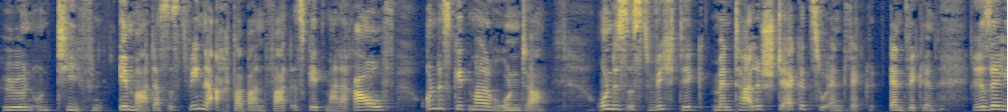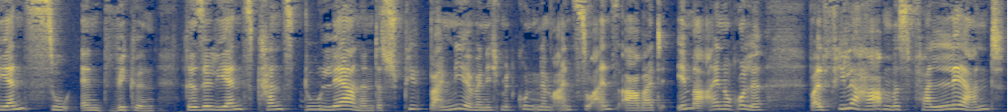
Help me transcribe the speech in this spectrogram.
Höhen und Tiefen. Immer. Das ist wie eine Achterbahnfahrt. Es geht mal rauf und es geht mal runter. Und es ist wichtig, mentale Stärke zu entwick entwickeln, Resilienz zu entwickeln. Resilienz kannst du lernen. Das spielt bei mir, wenn ich mit Kunden im 1 zu 1 arbeite, immer eine Rolle, weil viele haben es verlernt,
